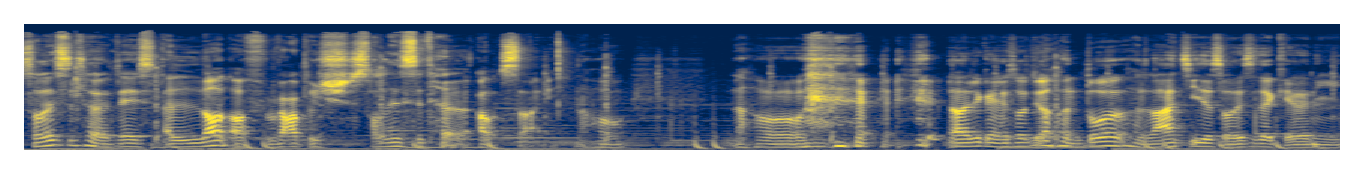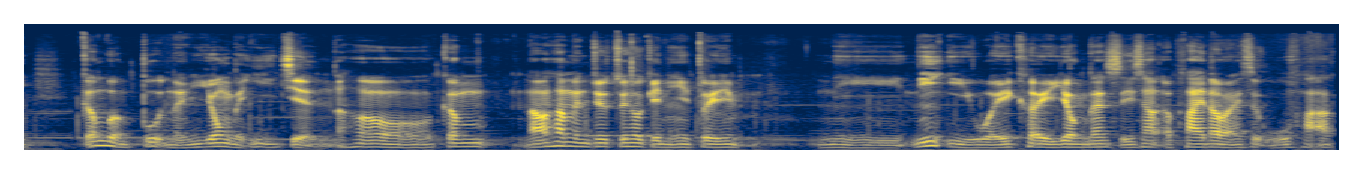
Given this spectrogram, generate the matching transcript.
solicitor there's a lot of rubbish solicitor outside，然后然后 然后就跟你说，就很多很垃圾的 solicitor 给了你根本不能用的意见，然后跟然后他们就最后给你一堆。你你以为可以用，但实际上 apply 到来是无法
